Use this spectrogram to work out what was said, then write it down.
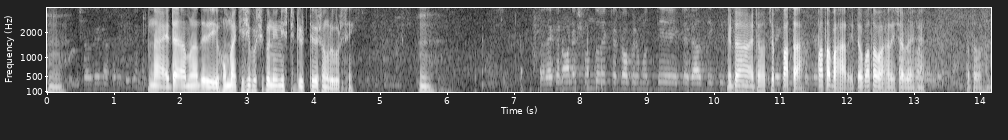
হুম সরকারি নার্সারি থেকে নাকি? না এটা আমাদের এই হোমনা কৃষি প্রশিক্ষণ ইনস্টিটিউট থেকে সংগ্রহ করছি। হুম। স্যার এখানে অনেক সুন্দর একটা টবের মধ্যে একটা গাছ দেখতেছি। এটা এটা হচ্ছে পাতা পাতাবাহার এটাও পাতাবাহার হিসাবে হ্যাঁ? পাতাবাহার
